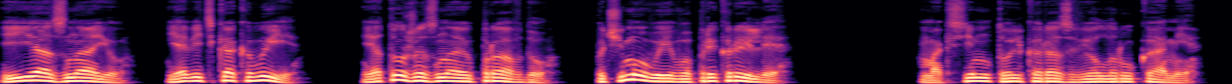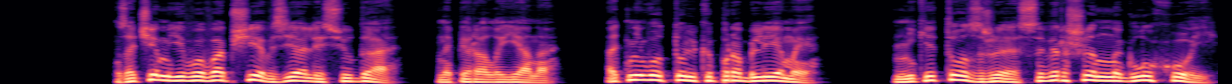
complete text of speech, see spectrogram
И я знаю. Я ведь как вы. Я тоже знаю правду. Почему вы его прикрыли?» Максим только развел руками. «Зачем его вообще взяли сюда?» – напирала Яна. «От него только проблемы. Никитос же совершенно глухой.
